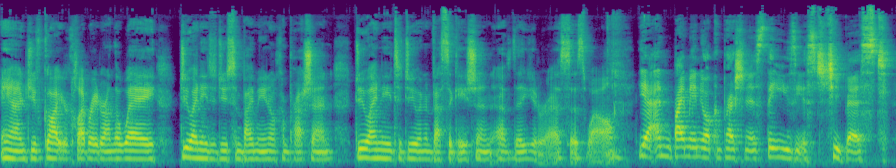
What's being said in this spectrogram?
and you've got your collaborator on the way, do I need to do some bimanual compression? Do I need to do an investigation of the uterus as well? Yeah, and bimanual compression is the easiest, cheapest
